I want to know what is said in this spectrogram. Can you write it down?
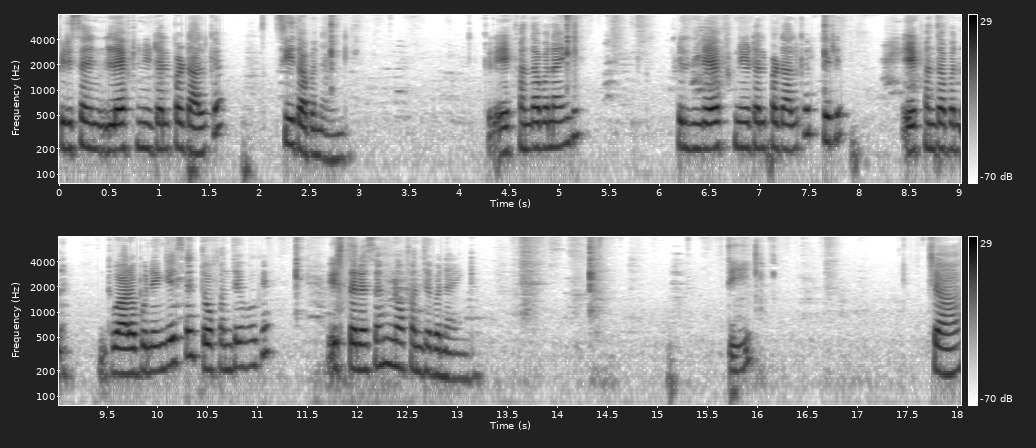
फिर इसे लेफ़्ट नीडल पर डाल कर सीधा बनाएँगे। फिर एक फंदा बनाएँगे, फिर लेफ़्ट नीडल पर डालकर फिर एक फंदा बना, दोबारा बुनेंगे इसे, दो फंदे हो गए। इस तरह से हम नौ फंदे बनाएँगे। तीन चार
